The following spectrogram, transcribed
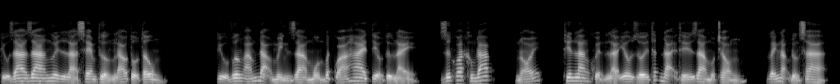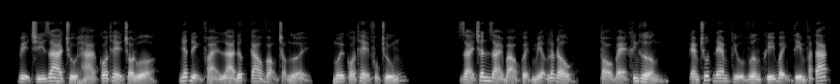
cựu gia gia ngươi là xem thường lão tổ tông? Cựu vương ám đạo mình ra môn bất quá hai tiểu tử này, dứt khoát không đáp, nói, thiên lang khuyển là yêu giới thất đại thế gia một trong gánh nặng đường xa, vị trí gia chủ há có thể cho đùa, nhất định phải là đức cao vọng trọng người mới có thể phục chúng. Giải chân giải bảo quệt miệng lắc đầu, tỏ vẻ khinh thường, kém chút đem cựu vương khí bệnh tim phát tác.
